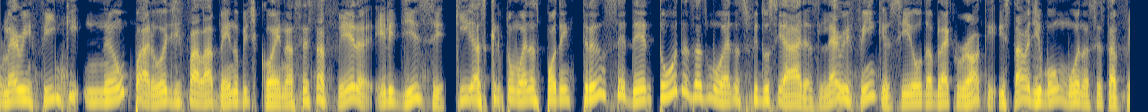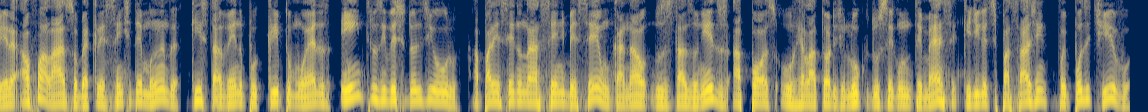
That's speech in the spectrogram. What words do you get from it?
o Larry Fink não parou de falar bem no Bitcoin. Na sexta-feira, ele disse que as criptomoedas podem transcender todas as moedas fiduciárias. Larry Fink, o CEO da BlackRock, estava de bom humor na sexta-feira ao falar sobre a crescente demanda que está havendo por criptomoedas entre os investidores de ouro aparecendo na CNBC, um canal dos Estados Unidos, após o relatório de lucro do segundo trimestre, que, diga-se de passagem, foi positivo.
